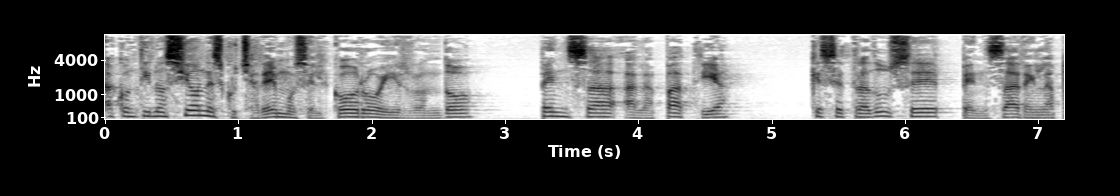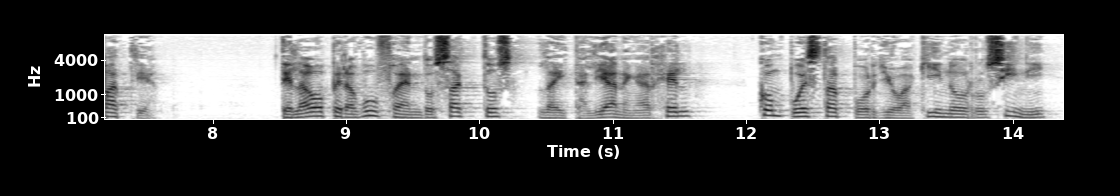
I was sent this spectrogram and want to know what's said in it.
A continuación escucharemos el coro y rondó Pensa a la patria, que se traduce Pensar en la patria, de la ópera bufa en dos actos La italiana en Argel, compuesta por Gioacchino Rossini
